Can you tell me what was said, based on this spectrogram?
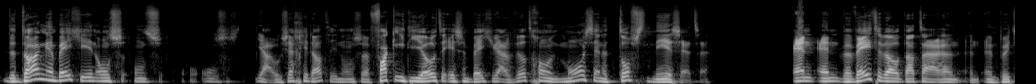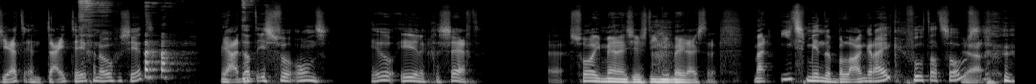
de drang een beetje in ons, ons, ons, ja, hoe zeg je dat? In onze vakidioten is een beetje, ja, we willen het gewoon het mooiste en het tofste neerzetten. En, en we weten wel dat daar een, een, een budget en tijd tegenover zit. Ja, dat is voor ons, heel eerlijk gezegd, eh, sorry managers die nu meeluisteren, maar iets minder belangrijk voelt dat soms. Ja.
